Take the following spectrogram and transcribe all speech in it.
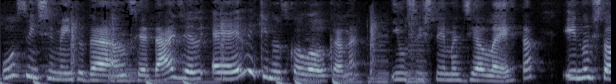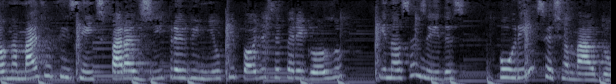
o sentimento da ansiedade ele, é ele que nos coloca, né, em um sistema de alerta e nos torna mais eficientes para agir e prevenir o que pode ser perigoso em nossas vidas. Por isso é chamado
